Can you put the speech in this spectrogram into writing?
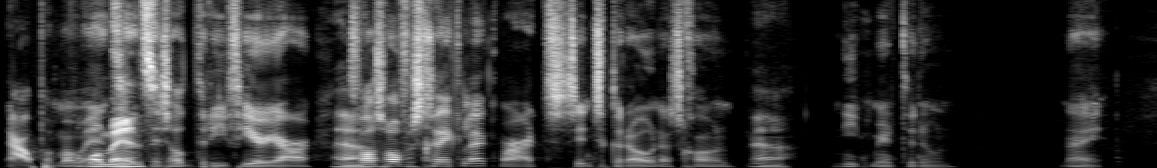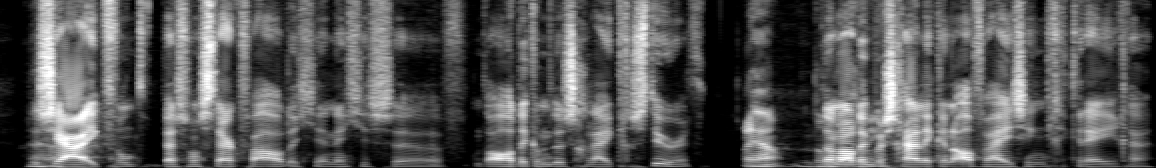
Nou, op het moment, moment. het is al drie, vier jaar. Ja. Het was al verschrikkelijk, maar het, sinds corona is gewoon Ja. niet meer te doen. Nee. Dus ja, ik vond het best wel een sterk verhaal dat je netjes... want al had ik hem dus gelijk gestuurd, ja dan, had ik waarschijnlijk een afwijzing gekregen.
